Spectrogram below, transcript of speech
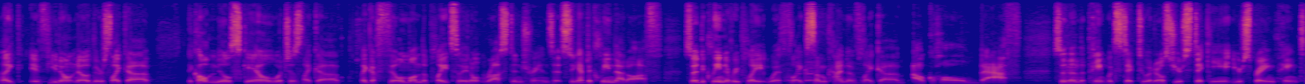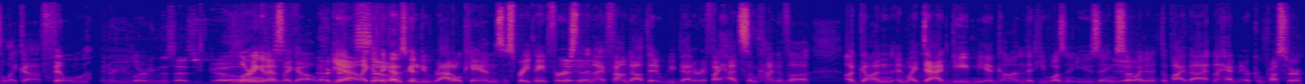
Like if you don't know, there's like a they call it mill scale, which is like a like a film on the plate so they don't rust in transit. So you have to clean that off. So I had to clean every plate with like some kind of like a alcohol bath. So then the paint would stick to it, or else you're sticking it, you're spraying paint to like a film. And are you learning this as you go? Learning it as I go. Okay, yeah, like I think I was going to do rattle cans of spray paint first, Yeah, and then. I found out that it would be better if I had some kind of a, a gun. And my dad gave me a gun that he wasn't using, so I didn't have to buy that, and I had an air compressor,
